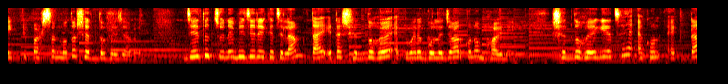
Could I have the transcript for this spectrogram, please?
এইটটি পার্সেন্ট মতো সেদ্ধ হয়ে যাবে। যেহেতু চুনে ভিজে রেখেছিলাম, তাই এটা সেদ্ধ হয়ে একেবারে গলে যাওয়ার কোনো ভয় নেই। সেদ্ধ হয়ে গিয়েছে, এখন একটা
